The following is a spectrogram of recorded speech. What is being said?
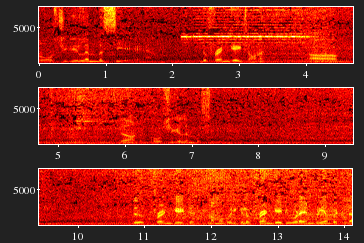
പോർച്ചുഗൽ എംബസി ഇത് ഫ്രണ്ട് ഗേറ്റ് ആണ്. ഇതാണ് പോർച്ചുഗൽ എംബസി ഇത് ഫ്രണ്ട് ഗേറ്റ് നമുക്ക് ഒരിക്കലും ഫ്രണ്ട് ഗേറ്റിലൂടെ എൻട്രി ചെയ്യാൻ പറ്റില്ല.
